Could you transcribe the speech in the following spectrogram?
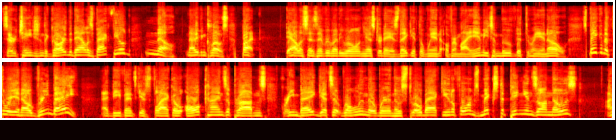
Is there a change in the guard in the Dallas backfield? No, not even close. But Dallas has everybody rolling yesterday as they get the win over Miami to move to 3 0. Speaking of 3 0, Green Bay. That defense gives Flacco all kinds of problems. Green Bay gets it rolling. They're wearing those throwback uniforms. Mixed opinions on those. I,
